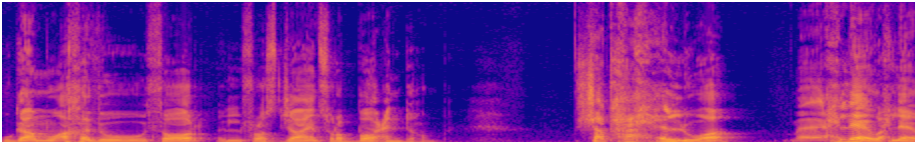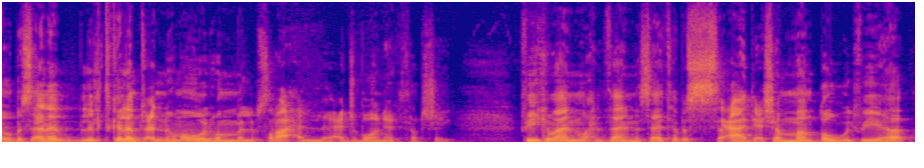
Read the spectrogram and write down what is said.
وقاموا أخذوا ثور ال frost giants وربوه عندهم. شطحة حلوة حليوة حليوة بس أنا اللي تكلمت عنهم أول هم اللي بصراحة اللي عجبوني أكثر شيء. في كمان واحدة ثانية نسيتها بس عادي عشان ما نطول فيها.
